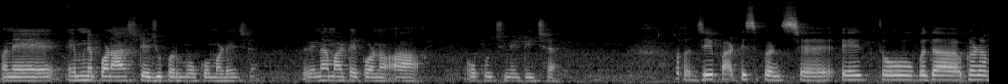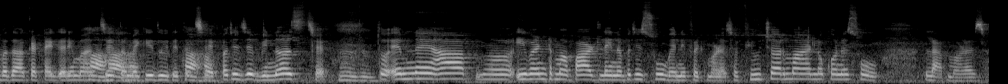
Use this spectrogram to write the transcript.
અને એમને પણ આ સ્ટેજ ઉપર મોકો મળે છે. તો એના માટે પણ આ ઓપોર્ચ્યુનિટી છે. જે પાર્ટિસિપન્ટ્સ છે એ તો બધા ઘણા બધા કેટેગરીમાં જે તમે કીધું એ રીતે છે. પછી જે વિનર્સ છે. તો એમને આ ઇવેન્ટમાં પાર્ટ લઈને પછી શું બેનિફિટ મળે છે? ફ્યુચરમાં એ લોકોને શું લાભ મળે છે?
